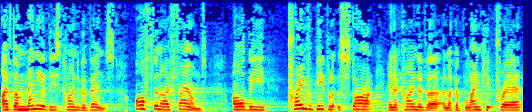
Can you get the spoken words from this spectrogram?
I've done many of these kind of events. Often I've found I'll be praying for people at the start in a kind of a, like a blanket prayer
